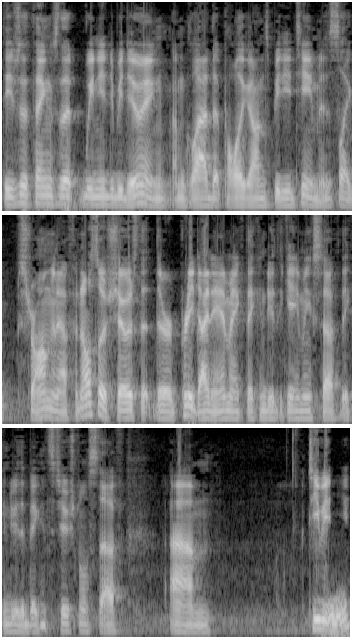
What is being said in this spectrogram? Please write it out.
these are things that we need to be doing. I'm glad that Polygon's BD team is like strong enough and also shows that they're pretty dynamic. They can do the gaming stuff, they can do the big institutional stuff. Um, TBD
